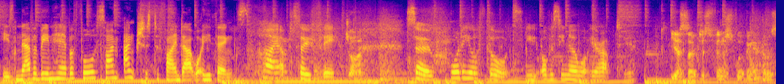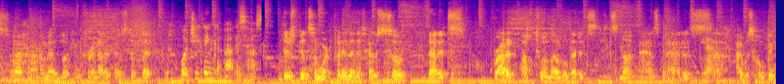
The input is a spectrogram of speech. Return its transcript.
He's never been here before, so I'm anxious to find out what he thinks. Hi, I'm Sofie. John. So, what are your thoughts? You obviously know what you're up to. Yes, I've just finished flipping a house, so I'm out looking for another house to flip. What do you think about this house? There's been some work put into this house so that it's brought it up to a level that it's it's not as bad as Yeah. uh, I was hoping.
